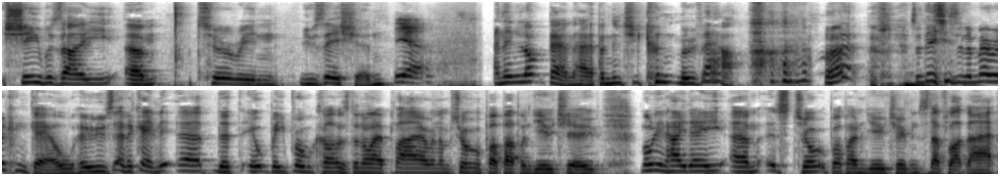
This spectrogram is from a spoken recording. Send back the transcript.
She was a um, touring musician, Yeah. And then lockdown happened and she couldn't move out. right? So this is an American girl who's, and again, uh, the, it'll be broadcast on iPlayer and I'm sure it will pop up on YouTube. Morning, Heidi. Um, it's sure it will pop up on YouTube and stuff like that.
